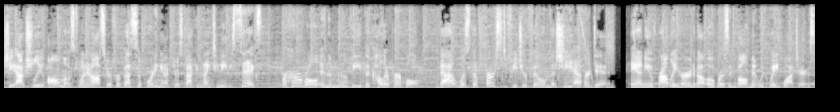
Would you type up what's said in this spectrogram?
She actually almost won an Oscar for Best Supporting Actress back in 1986 for her role in the movie The Color Purple. That was the first feature film that she ever did. And you've probably heard about Oprah's involvement with Weight Watchers.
